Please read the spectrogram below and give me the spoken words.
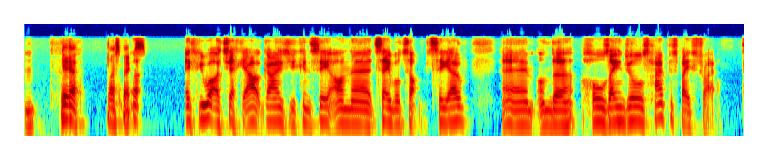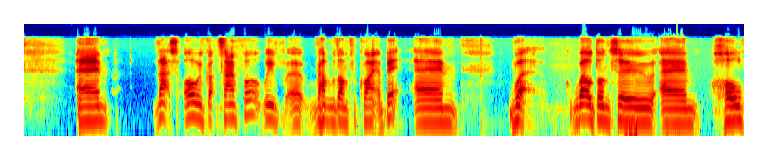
mm. yeah, nice mix. Uh, if you want to check it out, guys, you can see it on uh, Tabletop TO um, under Hull's Angels Hyperspace Trial. Um, that's all we've got time for. We've uh, rambled on for quite a bit. Um, what well done to um, Hull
